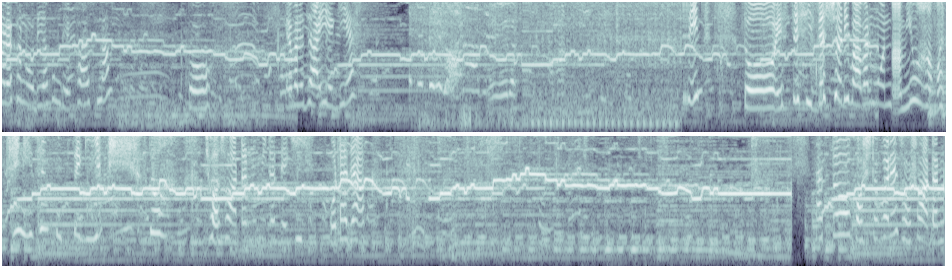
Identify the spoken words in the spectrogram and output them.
সুবর্ণরেখা নদী এখন দেখা আসলাম। তো এবারে যাই এগিয়ে। তো এসছে সিদ্ধেশ্বরী বাবার মন আমিও হাঁপাচ্ছি নিচে উঠতে গিয়ে। তো ছশো আটান্ন মিটার দেখি, ওটা যাক। এত কষ্ট করে ছশো আটান্ন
